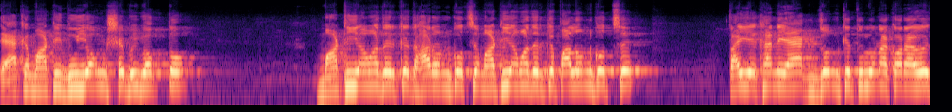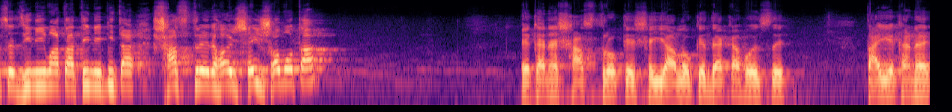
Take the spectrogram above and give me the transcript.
এক মাটি দুই অংশে বিভক্ত। মাটি আমাদেরকে ধারণ করছে, মাটি আমাদেরকে পালন করছে। তাই এখানে একজনকে তুলনা করা হয়েছে, যিনি মাতা, তিনি পিতা, শাস্ত্রের হয় সেই সমতা। এখানে শাস্ত্রকে সেই আলোকে দেখা হয়েছে। তাই এখানে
